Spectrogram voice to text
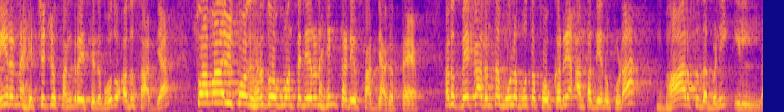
ನೀರನ್ನು ಹೆಚ್ಚೆಚ್ಚು ಸಂಗ್ರಹಿಸಿಡಬಹುದು. ಅದು ಸಾಧ್ಯ. ಸ್ವಾಭಾವಿಕವಾಗಿ ಹರಿದೋಗುವಂಥ ನೀರನ್ನು ಹೆಂಗೆ ತಡೆಯೋಕೆ ಸಾಧ್ಯ ಆಗುತ್ತೆ? ಅದಕ್ಕೆ ಬೇಕಾದಂತ ಮೂಲಭೂತ ಸೌಕರ್ಯ ಅಂತದೇನು ಕೂಡ ಭಾರತದ ಬಳಿ ಇಲ್ಲ.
